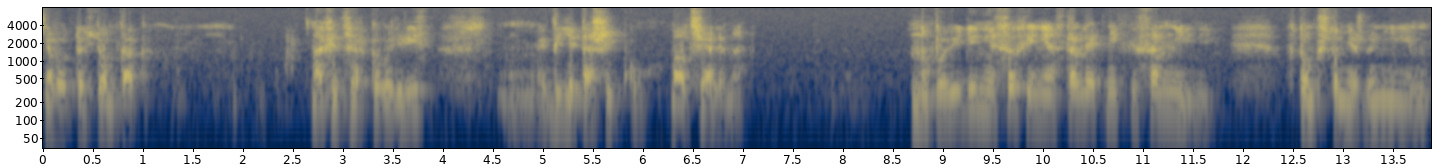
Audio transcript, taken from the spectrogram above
Вот, то есть он как офицер-кавалерист видит ошибку Молчалина. Но поведение Софьи не оставляет никаких сомнений. том, что между ним,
